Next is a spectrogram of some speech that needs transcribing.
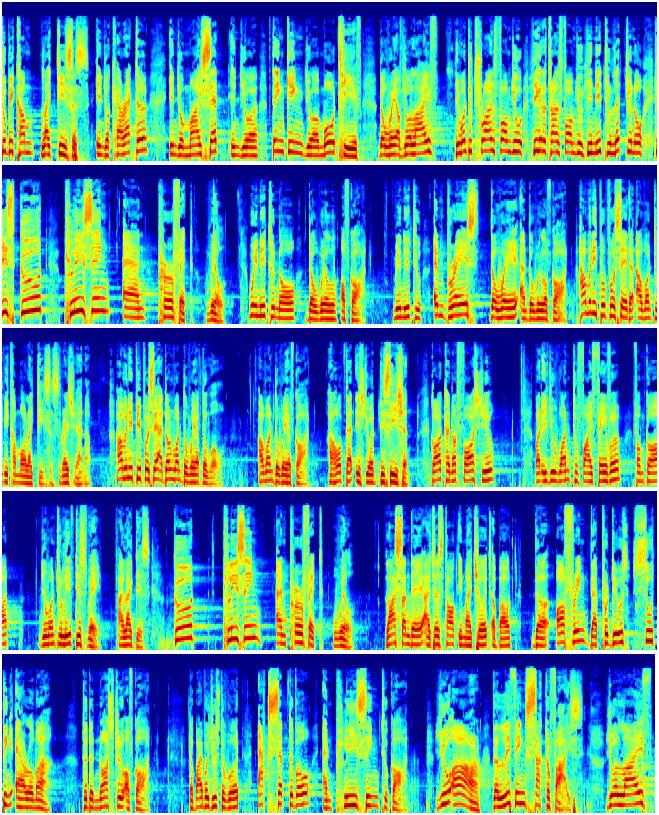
to become like Jesus in your character, in your mindset, in your thinking, your motive, the way of your life. He want to transform you. He gonna transform you. He need to let you know His good, pleasing, and perfect will. We need to know the will of God. We need to embrace the way and the will of God. How many people say that I want to become more like Jesus? Raise your hand up. How many people say, I don't want the way of the world? I want the way of God. I hope that is your decision. God cannot force you, but if you want to find favor from God, you want to live this way. I like this. Good, pleasing, and perfect will. Last Sunday, I just talked in my church about the offering that produce soothing aroma to the nostril of God. The Bible used the word acceptable and pleasing to God. You are the living sacrifice. Your life,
